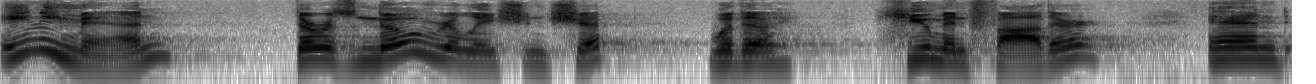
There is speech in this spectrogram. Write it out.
any man, there was no relationship with a human father, and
